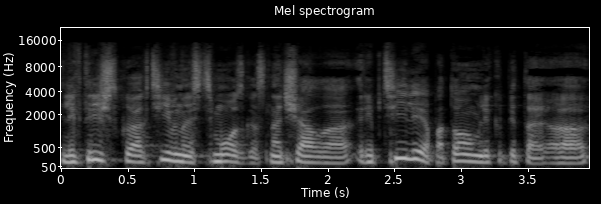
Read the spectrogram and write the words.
электрическую активность мозга сначала рептилии, а потом млекопита...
